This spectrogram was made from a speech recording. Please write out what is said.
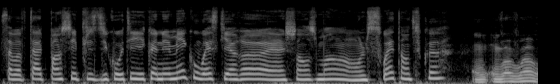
ça va peut-être pencher plus du côté économique ou est-ce qu'il y aura un changement? On le souhaite en tout cas. On, va voir.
